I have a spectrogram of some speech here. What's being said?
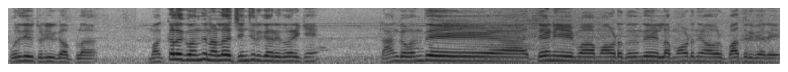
உறுதி சொல்லியிருக்காப்புல. மக்களுக்கு வந்து நல்லது செஞ்சுருக்காரு இது வரைக்கும் நாங்கள் வந்து தேனி மா மாவட்டத்துலேருந்து எல்லா மாவட்டத்தையும் அவர் பார்த்துருக்காரு.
